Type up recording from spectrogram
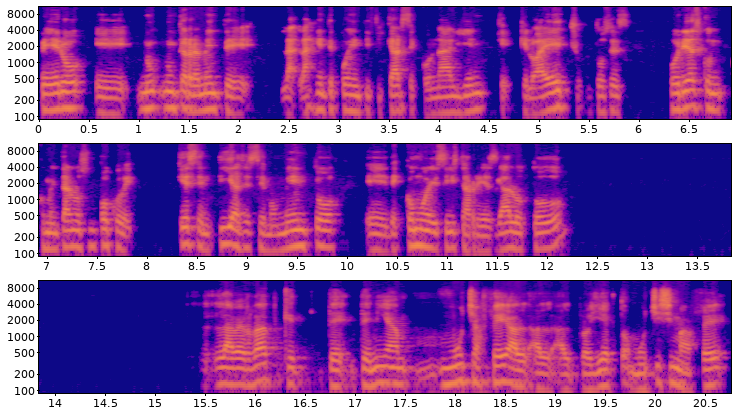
pero eh, nunca realmente la, la, gente puede identificarse con alguien que, que lo ha hecho. Entonces, ¿Podrías comentarnos un poco de qué sentías ese momento, eh, de cómo decidiste arriesgarlo todo? La verdad que te, tenía mucha fe al, al, proyecto, muchísima fe,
